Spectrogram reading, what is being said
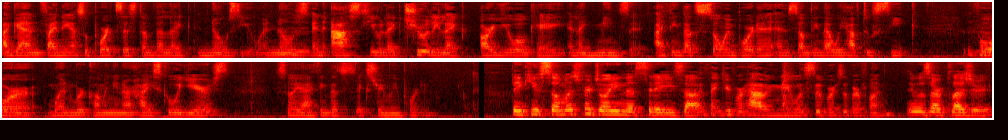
again, finding a support system that like knows you and knows mm-hmm. and asks you like truly like, are you okay? And like means it. I think that's so important and something that we have to seek mm-hmm. for when we're coming in our high school years so yeah, I think that's extremely important. Thank you so much for joining us today, Isa. Thank you for having me. It was super, super fun. It was our pleasure.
